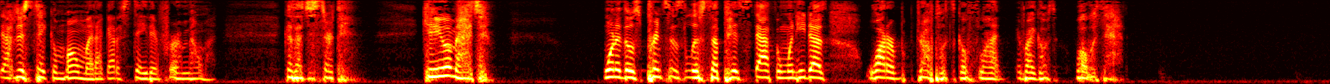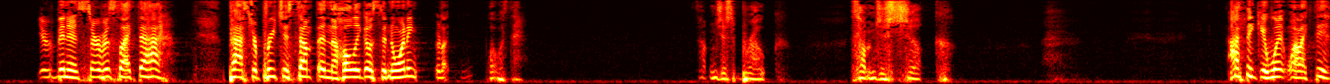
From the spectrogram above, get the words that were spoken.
See, I just take a moment. I got to stay there for a moment because I just start thinking. Can you imagine? One of those princes lifts up his staff, and when he does, water droplets go flying. Everybody goes, What was that? You ever been in a service like that? Pastor preaches something, the Holy Ghost anointing. You're like, what was that? Something just broke. Something just shook. I think it went like this.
